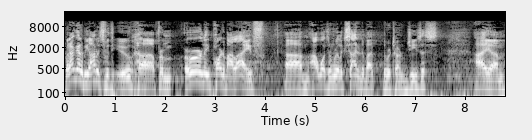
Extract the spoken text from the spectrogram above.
But I've got to be honest with you, uh, from early part of my life, um, I wasn't real excited about the return of Jesus. I, um,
